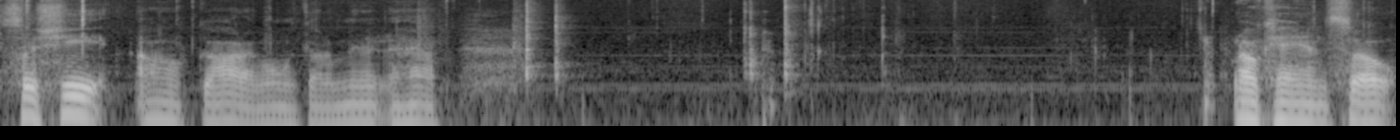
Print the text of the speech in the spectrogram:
So she, oh God, I've only got a minute and a half. Okay, and so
